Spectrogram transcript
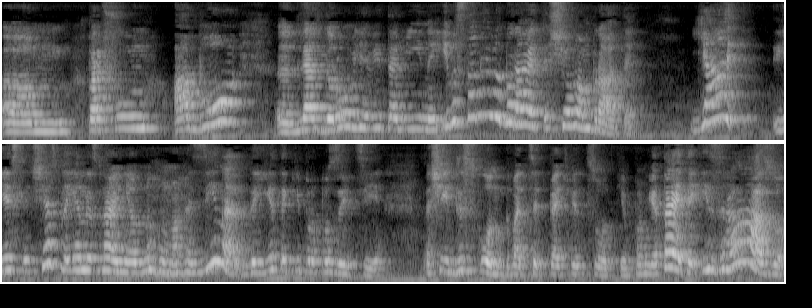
ем, парфум, або е, для здоров'я вітаміни. І ви самі вибираєте, що вам брати. Я, якщо чесно, я не знаю ні одного магазина, де є такі пропозиції. А ще й дисконт 25%, пам'ятаєте? І зразу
